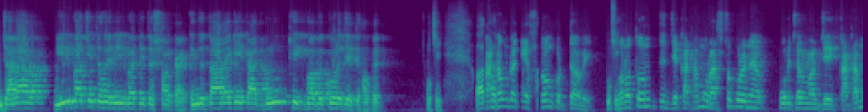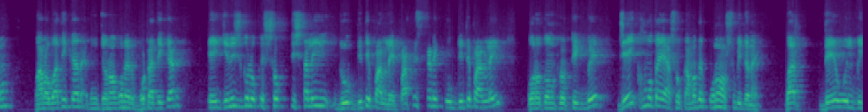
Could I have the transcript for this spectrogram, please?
যারা নির্বাচিত হয়ে নির্বাচিত সরকার। কিন্তু তার আগে কাজগুলো ঠিকভাবে করে যেতে হবে। কাঠামোটাকে স্ট্রং করতে হবে। গণতন্ত্রের যে কাঠামো রাষ্ট্র পরিণা- পরিচালনার যে কাঠামো মানবাধিকার এবং জনগণের ভোটাধিকার এই জিনিসগুলোকে শক্তিশালী রূপ দিতে পারলে প্রাতিষ্ঠানিক রূপ দিতে পারলেই গণতন্ত্র টিকবে। যেই ক্ষমতায় আসুক আমাদের কোনো অসুবিধা নাই। But they will be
